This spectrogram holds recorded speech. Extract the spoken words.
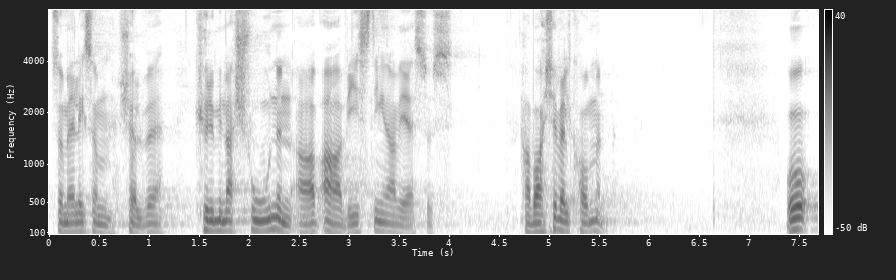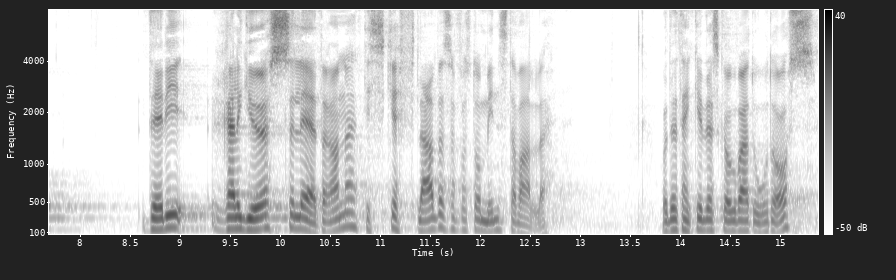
som er liksom selve kulminasjonen av avvisningen av Jesus. Han var ikke velkommen. Og Det er de religiøse lederne, de skriftlærde, som forstår minst av alle. Og Det tenker jeg det skal også være et ord til oss.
